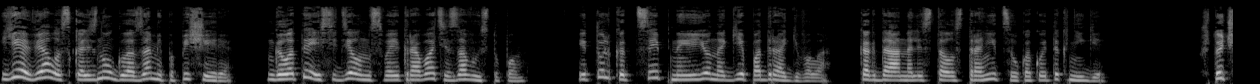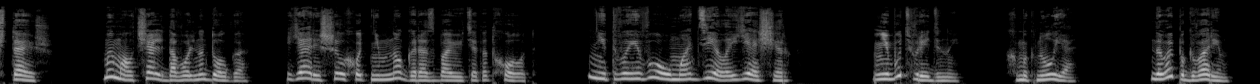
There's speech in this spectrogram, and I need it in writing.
Я вяло скользнул глазами по пещере. Галатея сидела на своей кровати за выступом и только цепь на ее ноге подрагивала, когда она листала страницы у какой-то книги. «Что читаешь?» Мы молчали довольно долго. Я решил хоть немного разбавить этот холод. «Не твоего ума дело, ящер!» «Не будь врединой», — хмыкнул я. «Давай поговорим».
